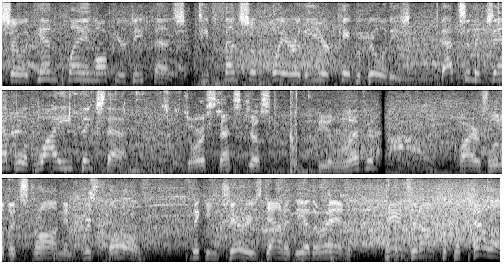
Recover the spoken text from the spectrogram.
So again, playing off your defense. Defensive player of the year capabilities. That's an example of why he thinks that. Doris, that's just the 11th. Fires a little bit strong, and Chris Paul picking cherries down at the other end. Hands it off to Capela.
